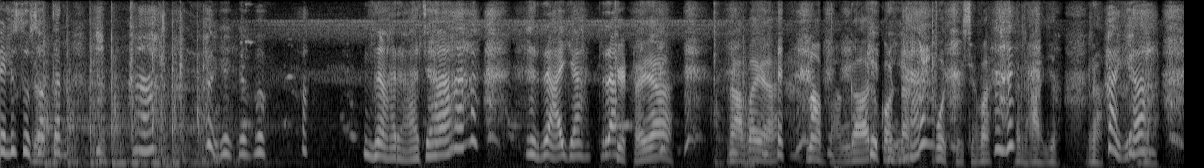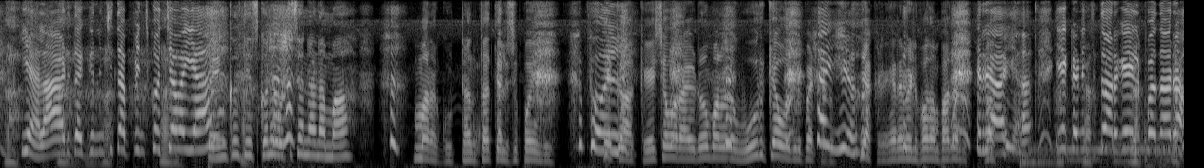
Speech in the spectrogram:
వెళ్ళి చూసొస్తాను. అయ్యయ్యో. నా రాజా రాయా రా. కిట్టయ్యా రాబయ్యా నా బంగారు కొండ? వచ్చేసావా? రాయ్యా రా. అయ్యా ఎలా ఆడి దగ్గర నుంచి తప్పించుకొచ్చావయ్యా? పెంకులు తీసుకొని వచ్చేసానమ్మా మన గుట్టంతా తెలిసిపోయింది. ఇక కేశవరాయుడు మనల్ని ఊరికే వదిలిపెట్టాడు. అయ్యో. ఎక్కడికైనా వెళ్ళిపోదాం పదండి. రాయా ఇక్కడి నుంచి త్వరగా వెళ్ళిపోదారా?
